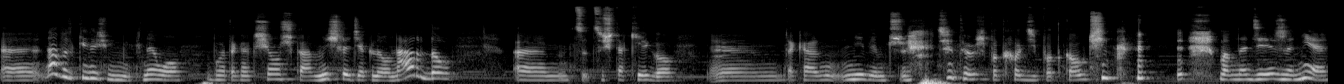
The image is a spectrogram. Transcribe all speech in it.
E, nawet kiedyś mi mknęło, była taka książka Myśleć jak Leonardo, coś takiego. Taka, nie wiem, czy, czy to już podchodzi pod coaching. Mam nadzieję, że nie.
